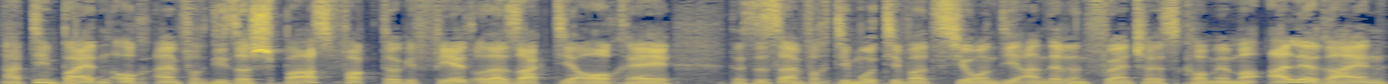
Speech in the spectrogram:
hat den beiden auch einfach dieser Spaßfaktor gefehlt oder sagt ihr auch, hey, das ist einfach die Motivation, die anderen Franchise kommen immer alle rein,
